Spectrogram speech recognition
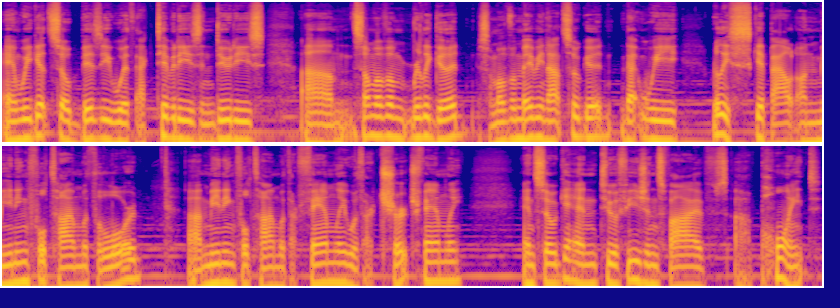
and we get so busy with activities and duties, um, some of them really good, some of them maybe not so good, that we really skip out on meaningful time with the Lord, uh, meaningful time with our family, with our church family. And so, again, to Ephesians 5's uh, point,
